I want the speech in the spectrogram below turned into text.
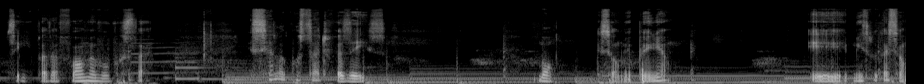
Não sei que plataforma eu vou postar. E se ela gostar de fazer isso? Bom, essa é a minha opinião. E minha explicação.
